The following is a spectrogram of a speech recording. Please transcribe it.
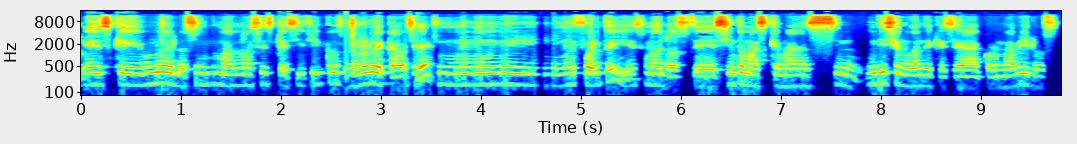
es que uno de los síntomas más específicos, el dolor de cabeza, es muy, muy fuerte y es uno de los eh, síntomas que más indicios nos dan de que sea coronavirus.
